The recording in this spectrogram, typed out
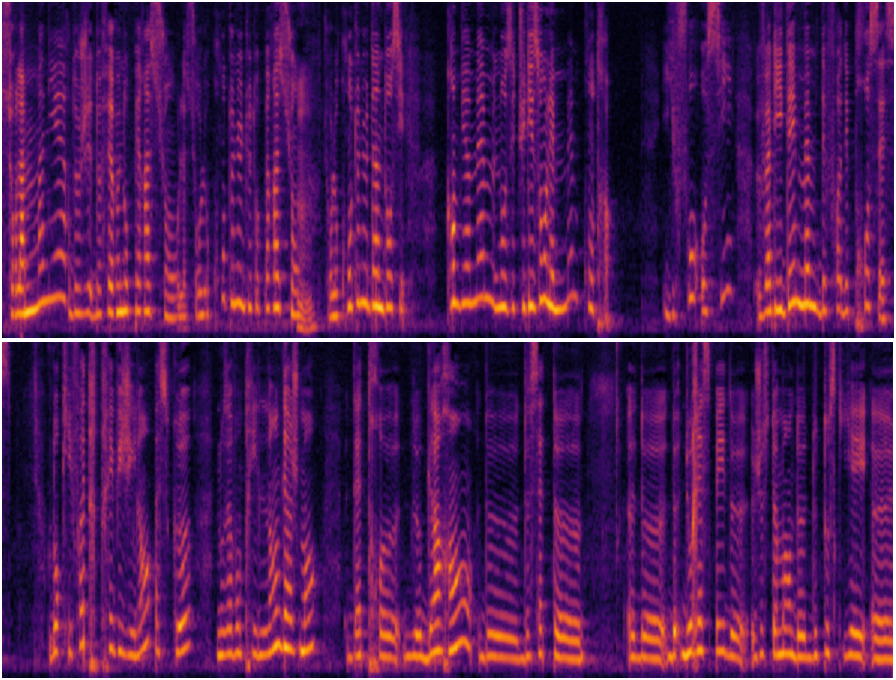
sur la manière de, faire une opération, sur le contenu d'une opération, Mhm. sur le contenu d'un dossier. Quand bien même nous utilisons les mêmes contrats, il faut aussi valider même des fois des process. Donc il faut être très vigilant parce que nous avons pris l'engagement d'être euh, le garant de, de cette, euh, de, de- du respect de, justement de, tout ce qui est euh,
